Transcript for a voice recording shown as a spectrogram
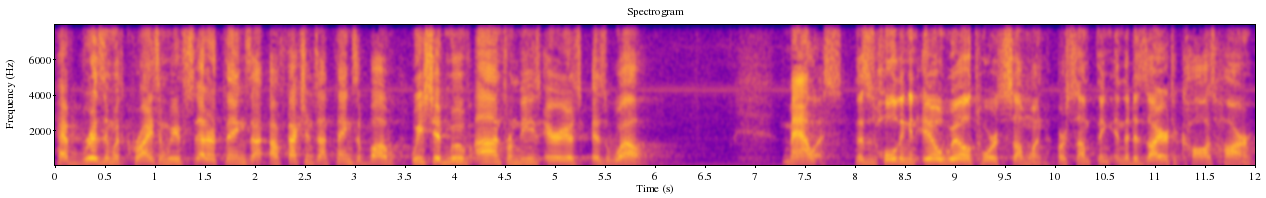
have risen with Christ and we've set our things, affections on things above, we should move on from these areas as well. Malice. This is holding an ill will towards someone or something and the desire to cause harm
